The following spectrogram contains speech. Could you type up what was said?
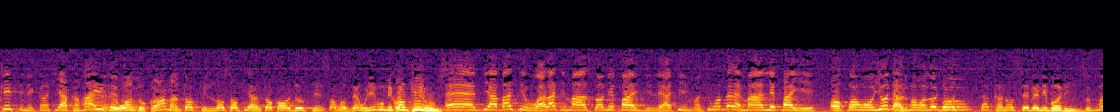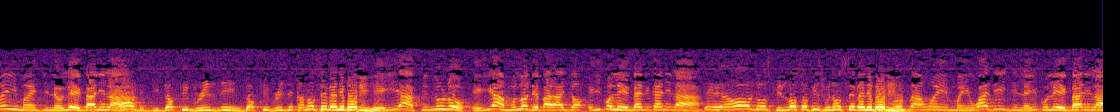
kristi nìkan tí a kàn máa And if we want to come and talk philosophy and talk all those things, some of them will even be confused. ẹ bí a bá sì wá láti máa sọ nípa ìjìnlẹ̀ àti ìmọ̀ tí wọ́n fẹ́rẹ̀ máa lépa yìí ọ̀pọ̀ wọn yóò dàrú mọ́ wọn lójú. But that cannot save anybody. ṣùgbọ́n ìmọ̀ ìjìnlẹ̀ ò lè gbani là. All the deductive reasoning, inductive reasoning cannot save anybody. èyí àfinúrò èyí àmúlòdè bárajọ èyí kò lè gbẹnikẹ́ni là. Eh, All those philosophies will not save anybody. gbogbo àwọn ìmọ̀ ìwádìí ìjìnlẹ̀ yìí kò lè gbani là.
